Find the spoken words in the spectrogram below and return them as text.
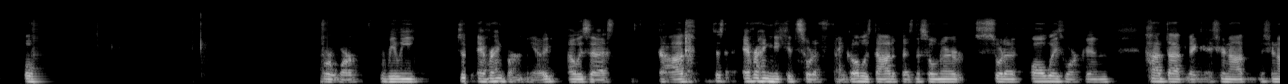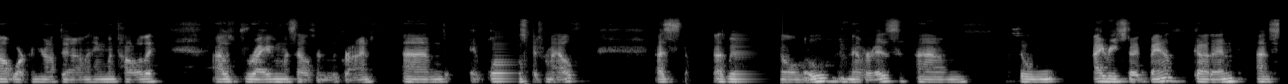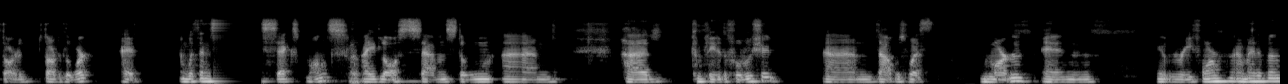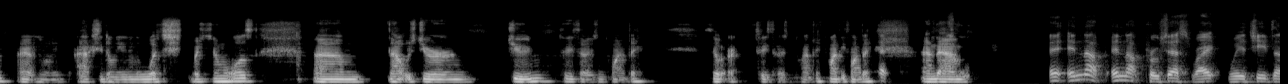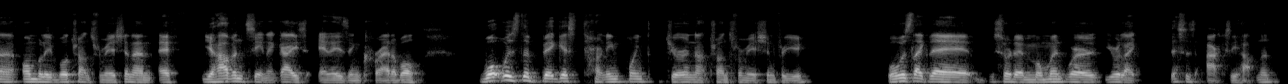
overworked, really, just everything burnt me out. I was a dad, just everything you could sort of think of was dad, a business owner, sort of always working, had that like if you're not if you're not working, you're not doing anything mentality. I was driving myself into the ground and it was good for my health as as we all know, it never is. Um, so I reached out to Ben, got in, and started started the work. And within six months, I'd lost seven stone and had completed the photo shoot. And that was with Martin in you know, Reform. I might have been. I, I actually don't even know which which time it was. Um, that was during June 2020. So 2020, 2020. And um, in that in that process, right, we achieved an unbelievable transformation. And if you haven't seen it, guys, it is incredible. What was the biggest turning point during that transformation for you? What was like the sort of moment where you were like, this is actually happening?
